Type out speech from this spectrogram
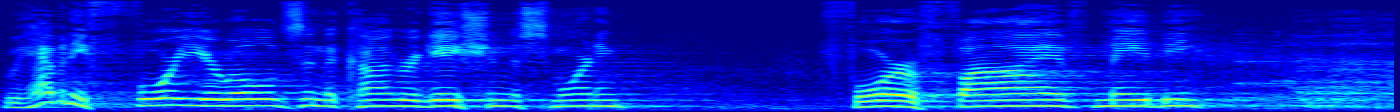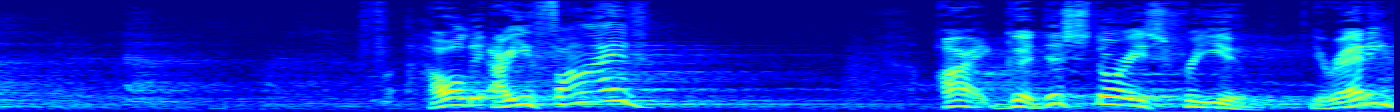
Do we have any four year olds in the congregation this morning? Four or five, maybe? How old are you? Five? All right, good. This story's for you. You ready?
